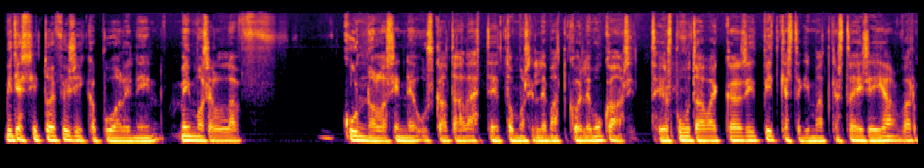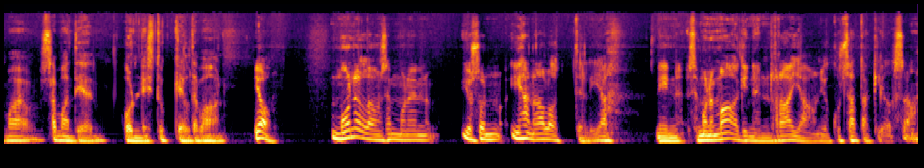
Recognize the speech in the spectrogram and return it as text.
Miten sitten tuo fysiikkapuoli, niin millaisella kunnolla sinne uskaltaa lähteä tuommoisille matkoille mukaan sitten. Jos puhutaan vaikka siitä pitkästäkin matkasta, ei se ihan varmaan saman tien onnistu keltä vaan. Joo. Monella on semmoinen, jos on ihan aloittelija, niin semmoinen maaginen raja on joku sata kilsaa.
